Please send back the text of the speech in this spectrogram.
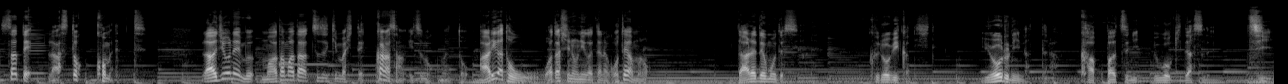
さて、ラストコメント。ラジオネーム、またまた続きまして、かなさん、いつもコメント、ありがとう。私の苦手なことやもの。誰でもですよね。黒光りして、夜になったら活発に動き出す G。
